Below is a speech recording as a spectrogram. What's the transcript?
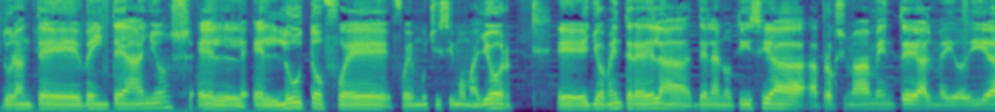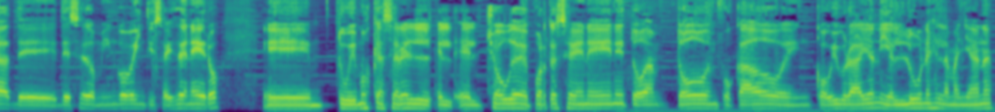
durante 20 años, el, el luto fue, fue muchísimo mayor. Eh, yo me enteré de la, de la noticia aproximadamente al mediodía de, ese domingo 26 de enero eh, tuvimos que hacer el, el, show de Deportes CNN, todo, todo enfocado en Kobe Bryant y el lunes en la mañana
